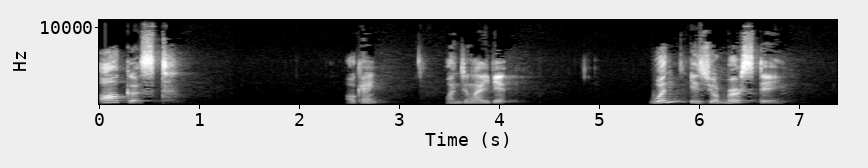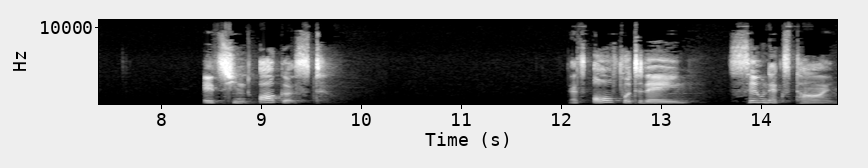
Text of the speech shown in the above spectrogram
August。OK，完整来一遍。When is your birthday? It's in August. That's all for today. See you next time.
